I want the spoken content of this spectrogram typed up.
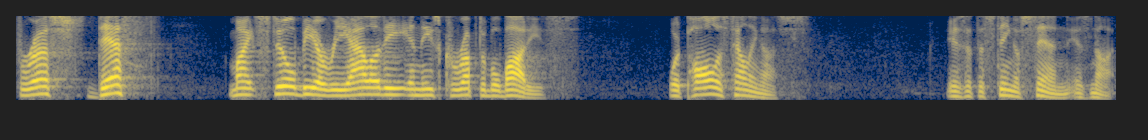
for us, death might still be a reality in these corruptible bodies. What Paul is telling us is that the sting of sin is not.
